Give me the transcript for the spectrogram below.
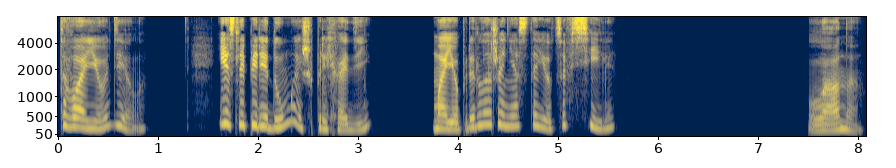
Твое дело. Если передумаешь, приходи. Мое предложение остается в силе. Лана.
